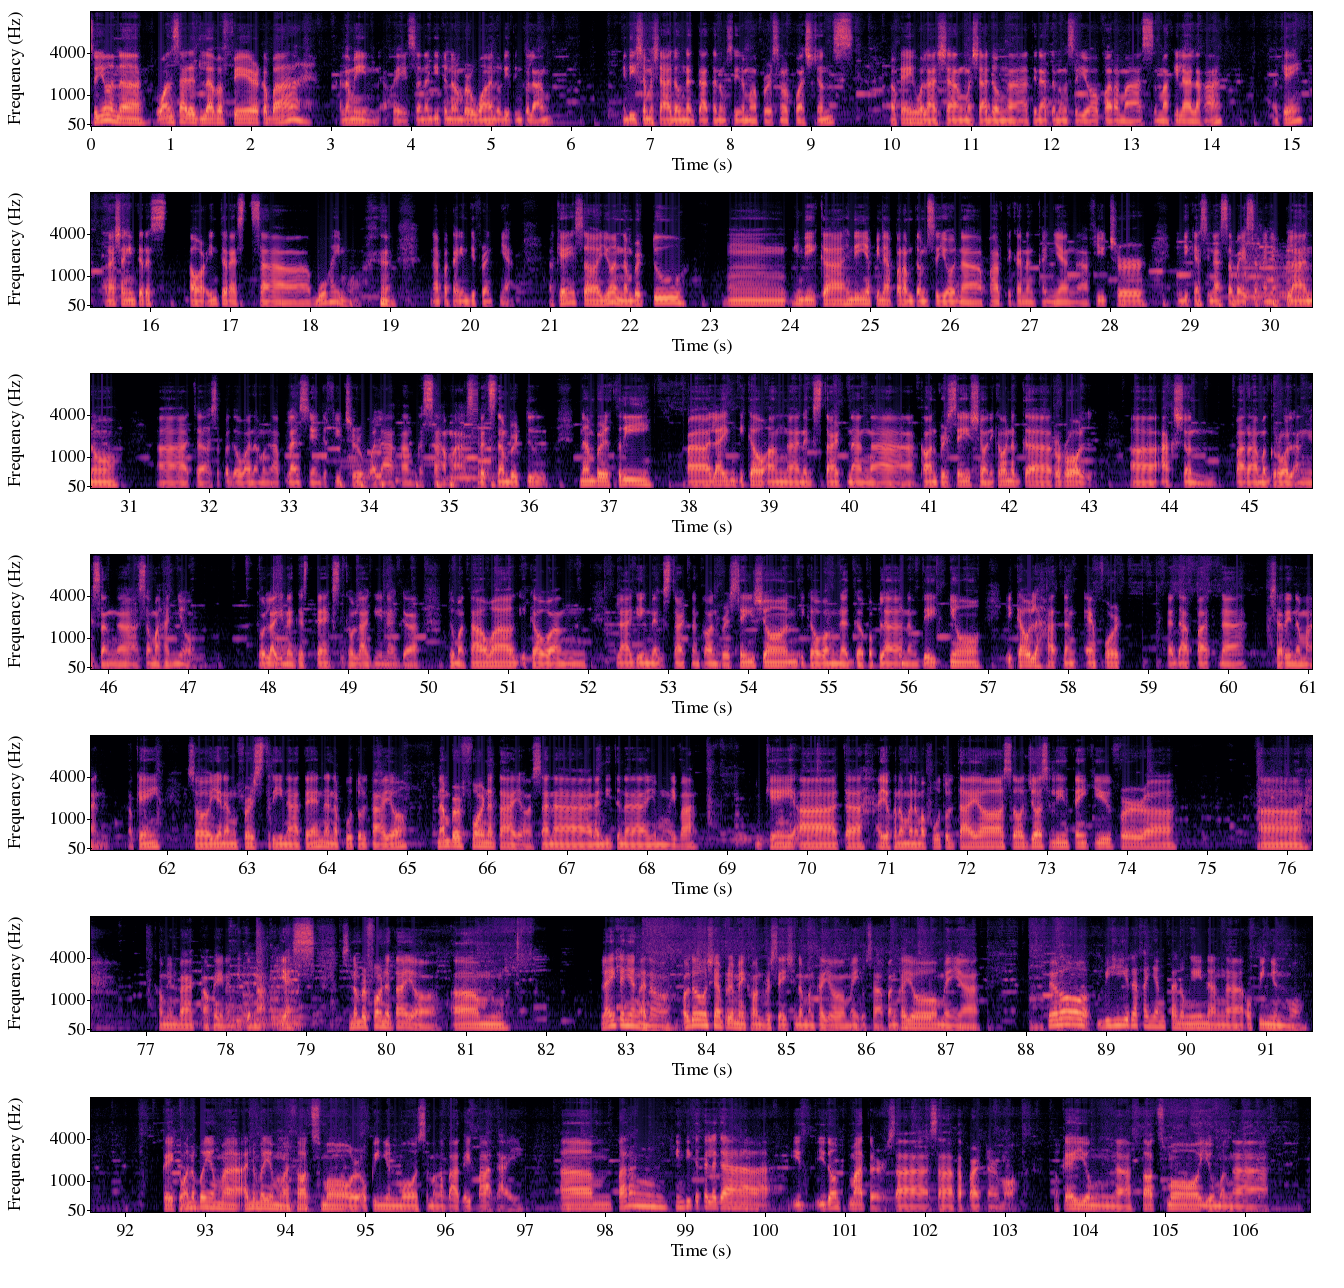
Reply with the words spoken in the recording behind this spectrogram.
So yun, uh, one-sided love affair ka ba? Alamin. Okay, so nandito number one, ulitin ko lang. Hindi siya masyadong nagtatanong sa iyo ng mga personal questions. Okay, wala siyang masyadong uh, tinatanong sa iyo para mas makilala ka. Okay? Wala siyang interest or interest sa buhay mo. Napaka-indifferent niya. Okay, so yun, number two, um, hindi ka hindi niya pinaparamdam sa iyo na parte ka ng kanyang uh, future, hindi ka sinasabay sa kanyang plano at uh, sa paggawa ng mga plans niya in the future, wala kang kasama. So that's number two. Number three, uh, laging ikaw ang uh, nag-start ng uh, conversation. Ikaw nag-roll uh, action para mag-roll ang isang uh, samahan nyo ikaw lagi nag-text, ikaw lagi nag-tumatawag, ikaw ang laging nag-start ng conversation, ikaw ang nagpaplano ng date nyo, ikaw lahat ng effort na dapat na siya rin naman. Okay? So, yan ang first three natin na naputol tayo. Number four na tayo. Sana nandito na yung mga iba. Okay, at uh, ayoko naman na maputol tayo. So, Jocelyn, thank you for uh, uh, coming back. Okay, nandito nga. Yes. So number four na tayo. Um, lagi kanyang ano, although syempre may conversation naman kayo, may usapan kayo, may uh, pero bihira kanyang tanungin ang uh, opinion mo. Okay, kung ano ba yung ma, ano ba yung mga thoughts mo or opinion mo sa mga bagay-bagay. Um, parang hindi ka talaga you, you don't matter sa sa kapartner mo. Okay, yung uh, thoughts mo, yung mga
